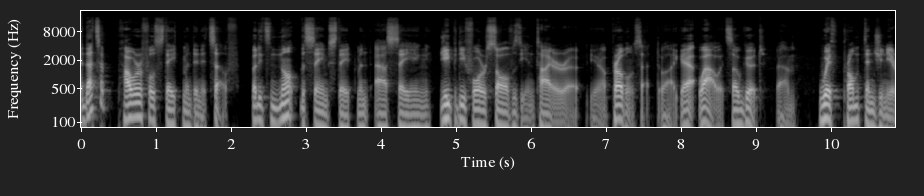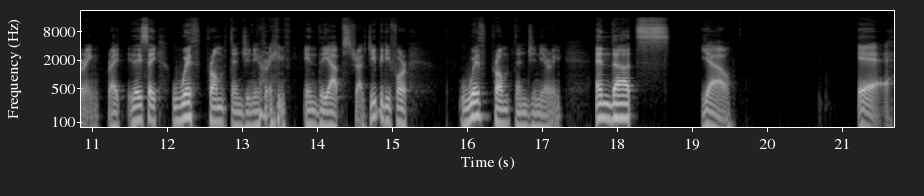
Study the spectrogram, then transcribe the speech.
and that's a powerful statement in itself but it's not the same statement as saying GPT-4 solves the entire uh, you know problem set. Like, yeah, wow, it's so good um, with prompt engineering, right? They say with prompt engineering in the abstract. GPT-4 with prompt engineering, and that's yeah, yeah.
